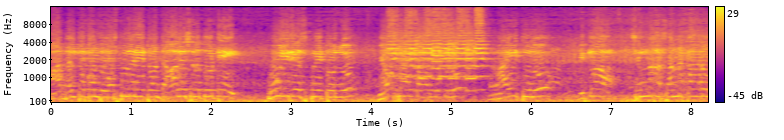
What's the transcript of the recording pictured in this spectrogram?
ఆ దళిత బంధు వస్తుందనేటువంటి ఆలోచనతోటి కూలి చేసుకునేటోళ్ళు వ్యవసాయ కార్మికులు రైతులు ఇట్లా చిన్న సన్నకారు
